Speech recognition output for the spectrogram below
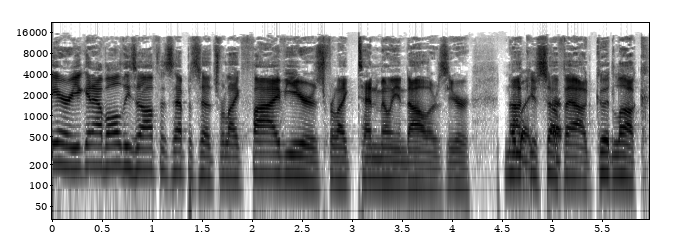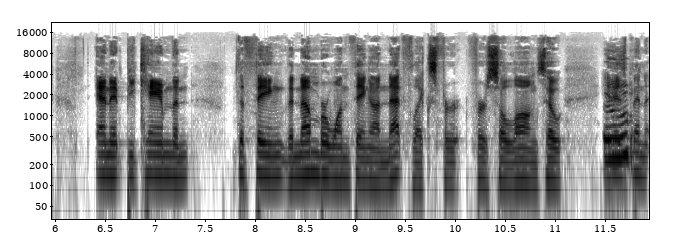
here you can have all these office episodes for like five years for like 10 million dollars. Here knock my yourself out. Good luck. And it became the the thing the number one thing on netflix for for so long. So it has been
